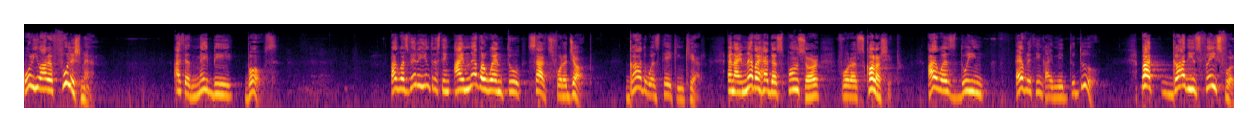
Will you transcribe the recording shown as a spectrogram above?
or you are a foolish man? I said, maybe both. But was very interesting. I never went to search for a job. God was taking care. And I never had a sponsor for a scholarship. I was doing everything I need to do. But God is faithful.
